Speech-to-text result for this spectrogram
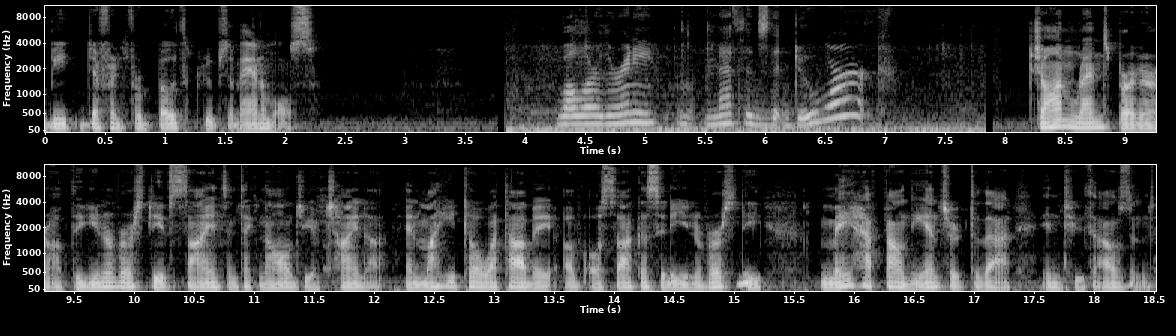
be different for both groups of animals. Well, are there any methods that do work? John Rensberger of the University of Science and Technology of China and Mahito Watabe of Osaka City University may have found the answer to that in 2000.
